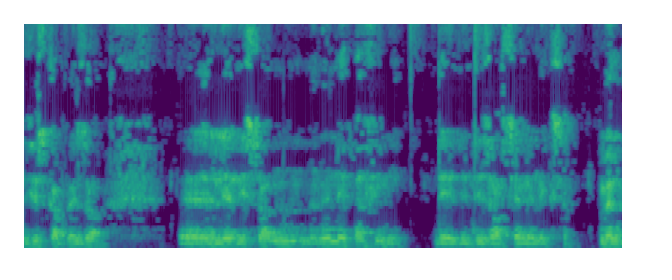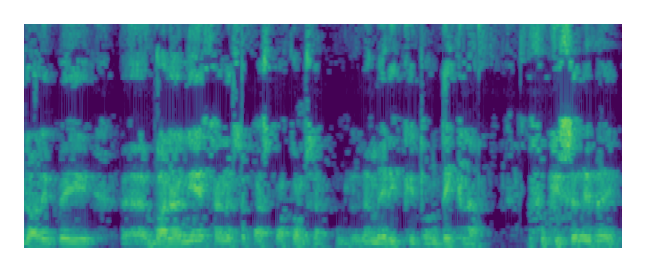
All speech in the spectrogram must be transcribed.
jusqu'à présent. Euh, l'histoire n'est pas finie des, des, anciennes élections. Même dans les pays euh, bananiers, ça ne se passe pas comme ça. L'Amérique est en déclin. Il faut qu'ils se réveillent.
